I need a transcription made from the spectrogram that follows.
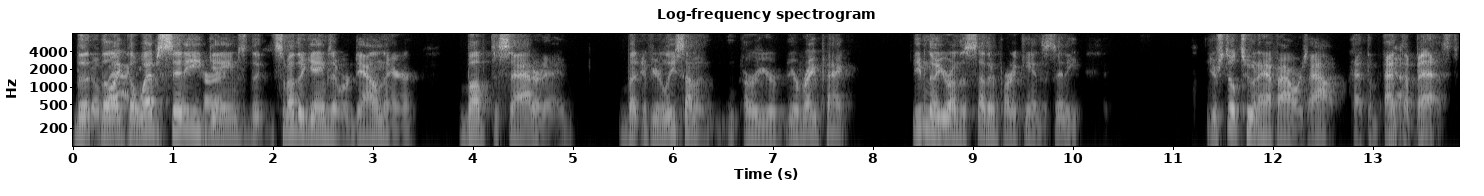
the, go the like the Webb City turn. games, the, some other games that were down there bumped to Saturday. But if you're Lee's Summit or you're you're Ray-Pec, even though you're on the southern part of Kansas City, you're still two and a half hours out at the at Yeah. the best.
